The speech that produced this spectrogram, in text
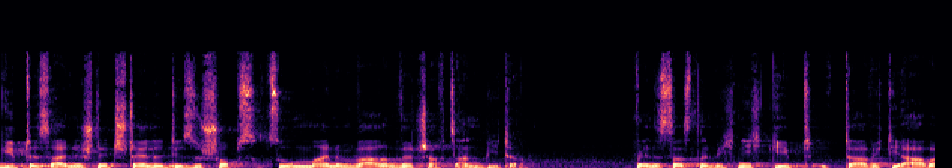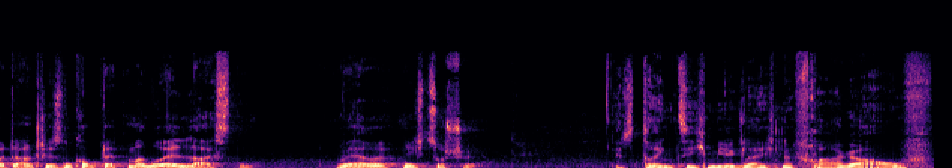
gibt es eine Schnittstelle dieses Shops zu meinem wahren Wirtschaftsanbieter. Wenn es das nämlich nicht gibt, darf ich die Arbeit anschließend komplett manuell leisten. Wäre nicht so schön. Jetzt drängt sich mir gleich eine Frage auf.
